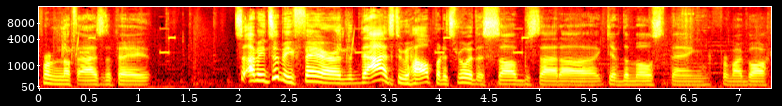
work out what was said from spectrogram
from enough ads to pay. So, I mean, to be fair, the, the, ads do help, but it's really the subs that uh, give the most bang for my buck.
